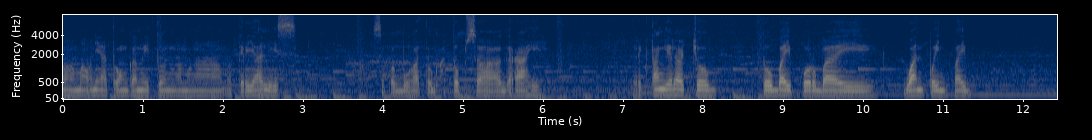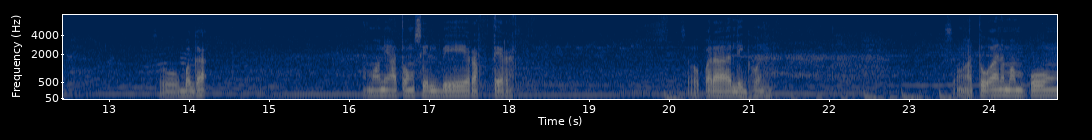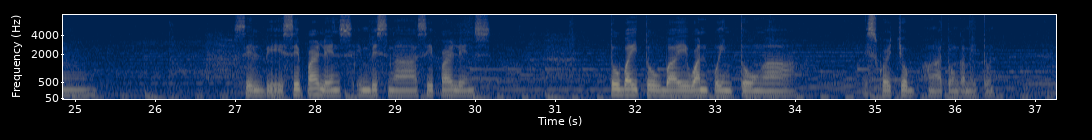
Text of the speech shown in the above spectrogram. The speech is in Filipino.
uh, mao ato ang gamiton nga mga materialis sa pagbuhat og atop sa garahe. Rectangular tube 2 by 4 by 1.5 so baga. Mao ni atong silbi rafter. So para ligon. So ang atoa naman pong silbi CPR lens imbis nga CPR lens 2 by 2 by 1.2 nga square tube ang atong gamiton.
